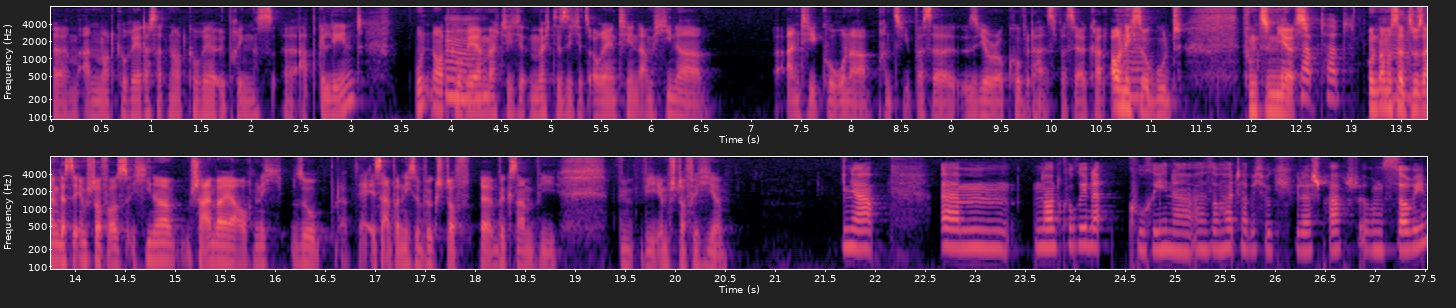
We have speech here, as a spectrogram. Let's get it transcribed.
ähm, an Nordkorea. Das hat Nordkorea übrigens äh, abgelehnt. Und Nordkorea mhm. möchte, möchte sich jetzt orientieren am China, Anti-Corona-Prinzip, was ja Zero Covid heißt, was ja gerade auch nicht so gut funktioniert. geklappt hat. Und man muss Mhm. dazu sagen, dass der Impfstoff aus China scheinbar ja auch nicht so, oder der ist einfach nicht so wirkstoff, äh, wirksam wie, wie, wie Impfstoffe hier. Ja. Ähm, Nordkorea, Korea, also heute habe ich wirklich wieder Sprachstörung, sorry.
